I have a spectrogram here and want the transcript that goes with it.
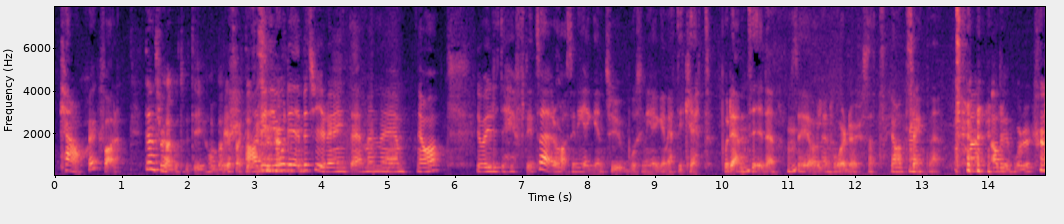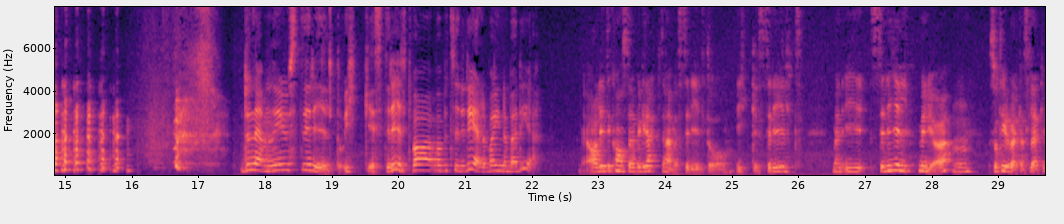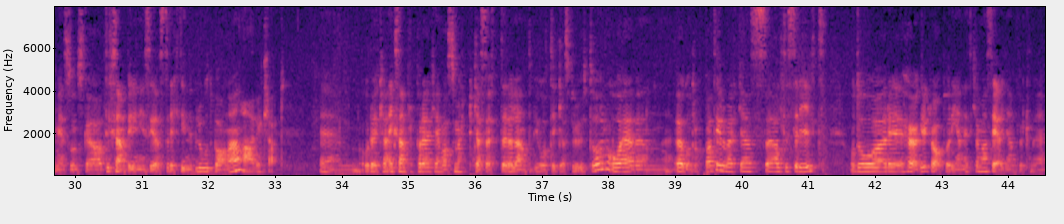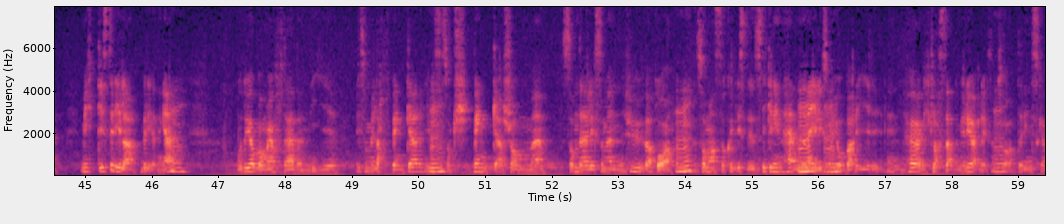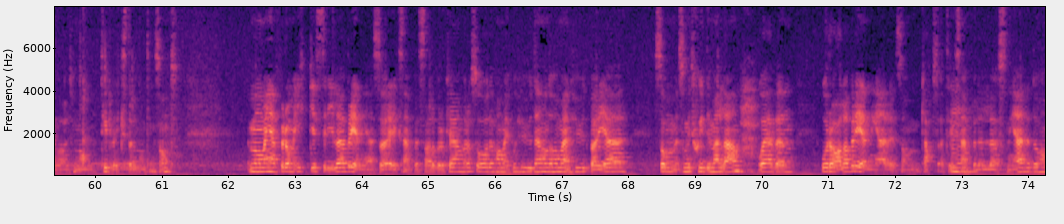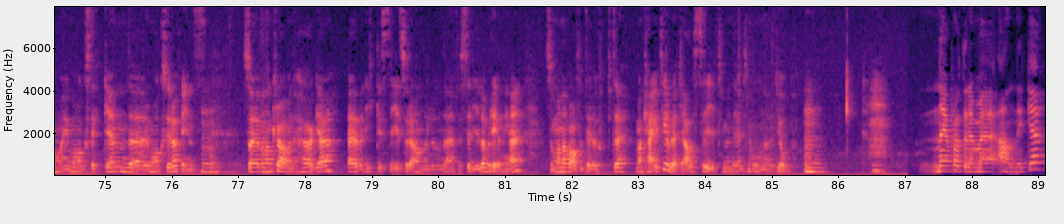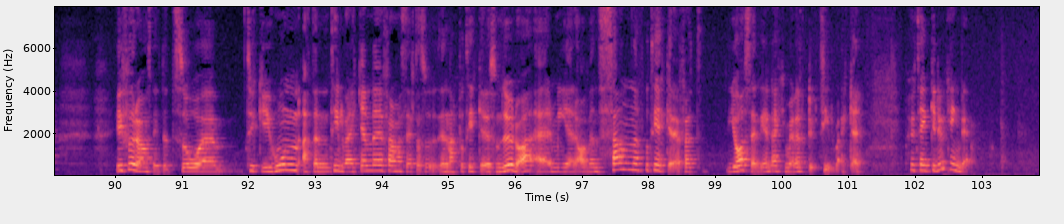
kanske kvar. Den tror jag har gått ut i hållbarhet faktiskt. Ja, det, jo, det betvivlar jag inte. Men eh, ja, det var ju lite häftigt så här att ha sin egen tub och sin egen etikett på den Mm. tiden. Så är jag väl en hoarder så att jag har inte slängt den än. Ja, du är en hoarder. Du nämner ju sterilt och icke-sterilt. Vad, vad betyder det? Eller vad innebär det? Ja, lite konstiga begrepp det här med sterilt och icke-sterilt. Men i steril miljö Mm. så tillverkas läkemedel som ska till exempel injiceras direkt in i blodbanan. Ja, det är klart. Ehm, och det kan, exempel på det kan vara smärtkassetter eller antibiotikasprutor och även ögondroppar tillverkas alltid sterilt. Och då är det högre krav på renhet kan man säga jämfört med mycket sterila beredningar. Mm. Och då jobbar man ju ofta även i, liksom i laffbänkar, i vissa Mm. sorts bänkar som, som det är liksom en huva på. Mm. Som man så sticker in händerna Mm, i liksom, och mm. jobbar i en högklassad miljö. Liksom, Mm. så, där det inte ska vara liksom, någon tillväxt eller någonting sånt. Men om man jämför dem med icke-sterila beredningar så är det exempel salvor och krämer och så. Det har man ju på huden och då har man en hudbarriär som, som ett skydd emellan. Och även orala beredningar som kapslar till Mm. exempel eller lösningar. Då har man ju magsäcken där magsyra finns. Mm. Så även om kraven är höga, även icke-sterilt, så är det annorlunda än för sterila beredningar. Så man har valt att dela upp det. Man kan ju tillverka allt sterilt men det är liksom onödigt jobb. Mm. När jag pratade med Annika i förra avsnittet så eh, tycker ju hon att en tillverkande farmaceut, alltså en apotekare som du då, är mer av en sann apotekare för att jag säljer läkemedel du tillverkar. Hur tänker du kring det?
